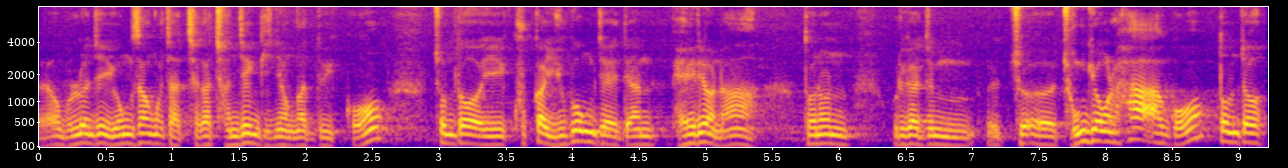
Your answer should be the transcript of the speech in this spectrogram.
어, 물론 이제 용산구 자체가 전쟁 기념관도 있고 좀 더 이 국가 유공자에 대한 배려나 또는 우리가 좀 조- 존경을 하고 좀더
